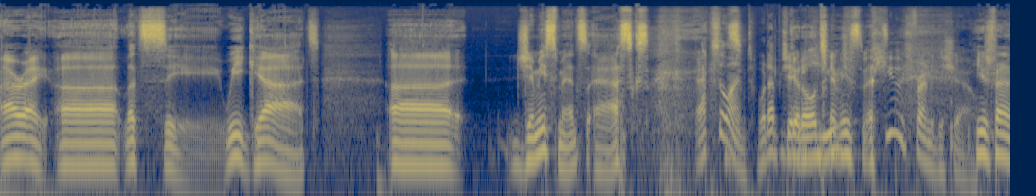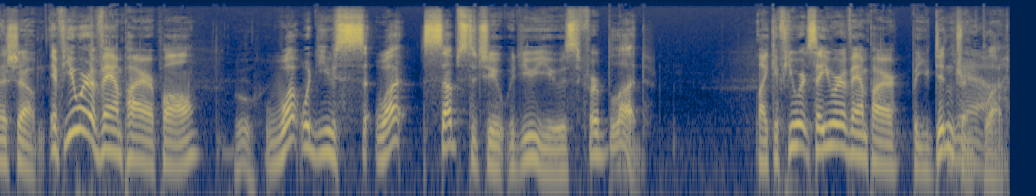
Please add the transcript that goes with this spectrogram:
All right. Uh, let's see. We got uh, Jimmy Smits asks, Excellent. What up, Jimmy? old huge, Jimmy Smits. Huge friend of the show. huge fan of the show. If you were a vampire, Paul, what would you what substitute would you use for blood? Like if you were say you were a vampire, but you didn't drink Yeah. blood,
